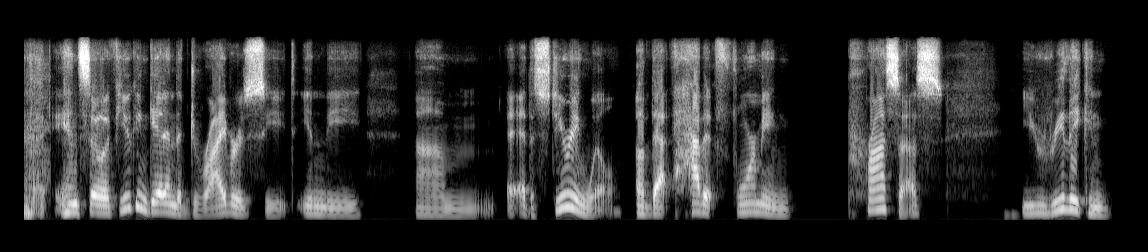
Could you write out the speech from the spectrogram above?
and so if you can get in the driver's seat, in the um, at the steering wheel of that habit forming process, you really can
